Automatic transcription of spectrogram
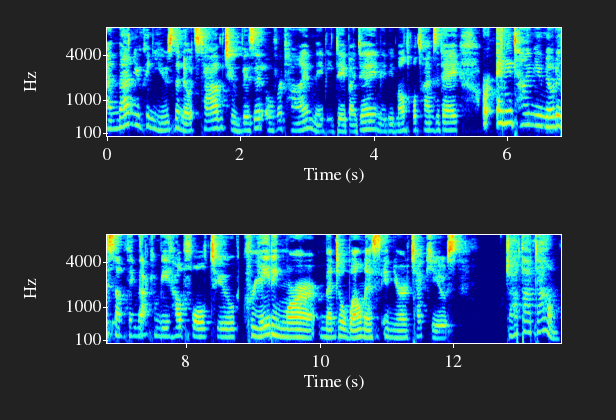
And then you can use the notes tab to visit over time, maybe day by day, maybe multiple times a day, or anytime you notice something that can be helpful to creating more mental wellness in your tech use. Jot that down.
